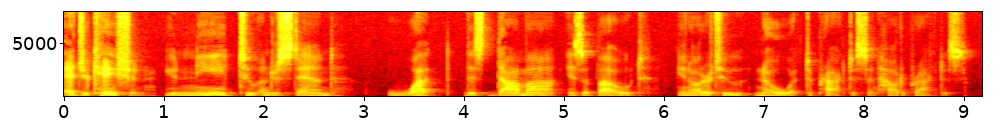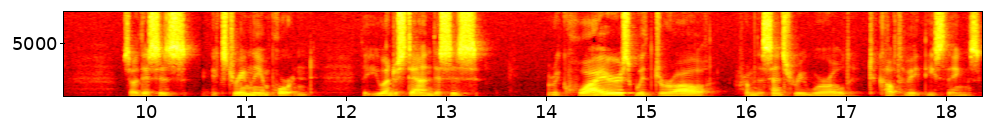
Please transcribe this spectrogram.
education. You need to understand what this Dhamma is about in order to know what to practice and how to practice. So this is extremely important that you understand this is requires withdrawal from the sensory world to cultivate these things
